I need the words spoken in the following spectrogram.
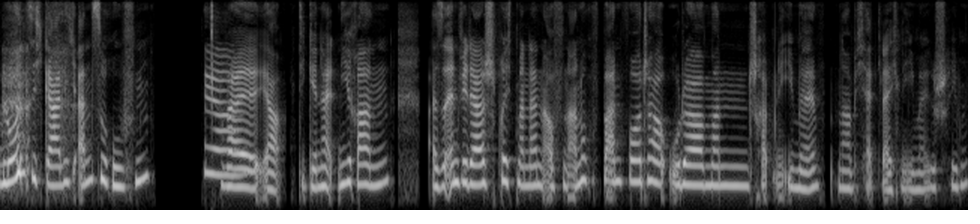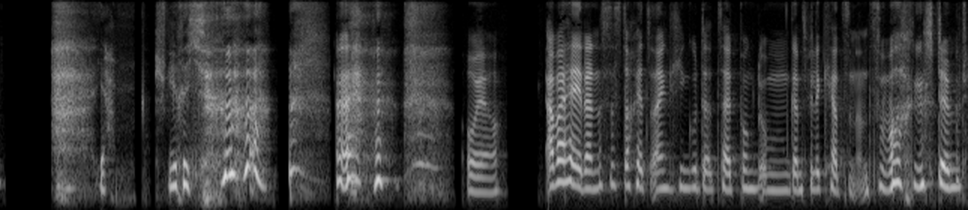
lohnt sich gar nicht anzurufen. Ja. Weil, ja, die gehen halt nie ran. Also entweder spricht man dann auf einen Anrufbeantworter oder man schreibt eine E-Mail. Dann habe ich halt gleich eine E-Mail geschrieben. Ja, schwierig. oh ja. Aber hey, dann ist es doch jetzt eigentlich ein guter Zeitpunkt, um ganz viele Kerzen anzumachen. Stimmt.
